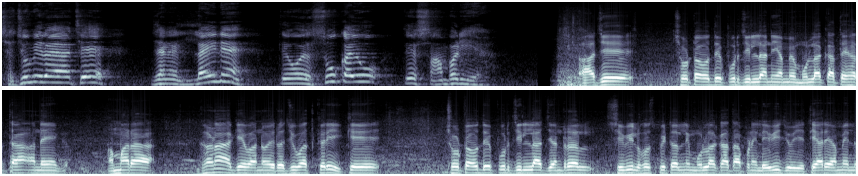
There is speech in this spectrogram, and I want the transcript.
ઝઝુમી રહ્યા છે, જેને લઈને તેઓએ શું કહ્યું તે સાંભળીએ. આજે છોટાઉદેપુર જિલ્લાની અમે મુલાકાતે હતા અને અમારા ઘણા આગેવાનોએ રજૂઆત કરી કે છોટાઉદેપુર જિલ્લા જનરલ સિવિલ હોસ્પિટલની મુલાકાત આપણે લેવી જોઈએ. ત્યારે અમે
